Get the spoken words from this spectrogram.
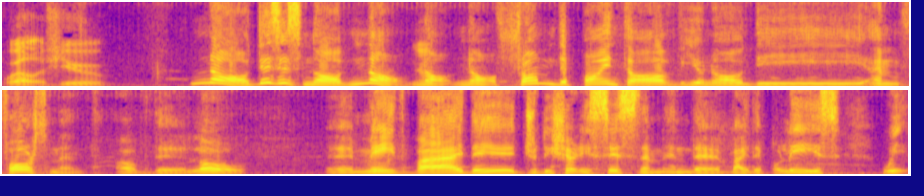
well, if you no, this is not, no, no, no. From the point of, you know, the enforcement of the law uh, made by the judiciary system and uh, by the police, we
